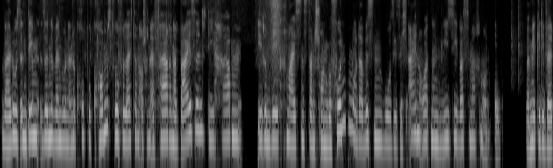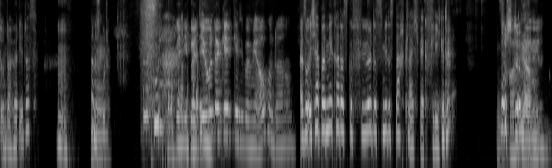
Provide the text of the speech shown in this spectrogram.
Weil du es in dem Sinne, wenn du in eine Gruppe kommst, wo vielleicht dann auch schon Erfahrene bei sind, die haben ihren Weg meistens dann schon gefunden oder wissen, wo sie sich einordnen, wie sie was machen. Und oh, bei mir geht die Welt unter. Hört ihr das? Mhm. Dann ist gut. Dann ist gut. Wenn die bei dir untergeht, geht die bei mir auch unter. Also ich habe bei mir gerade das Gefühl, dass mir das Dach gleich wegfliegt. So stimmt. Wir haben,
